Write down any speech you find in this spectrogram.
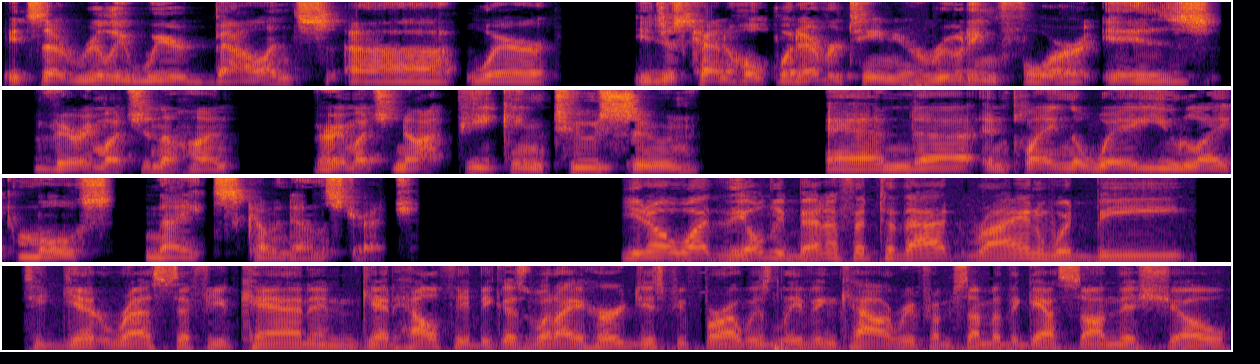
it's a really weird balance uh, where you just kind of hope whatever team you're rooting for is very much in the hunt, very much not peaking too soon, and uh, and playing the way you like most nights coming down the stretch. You know what? The only benefit to that, Ryan, would be to get rest if you can and get healthy because what I heard just before I was leaving Calgary from some of the guests on this show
